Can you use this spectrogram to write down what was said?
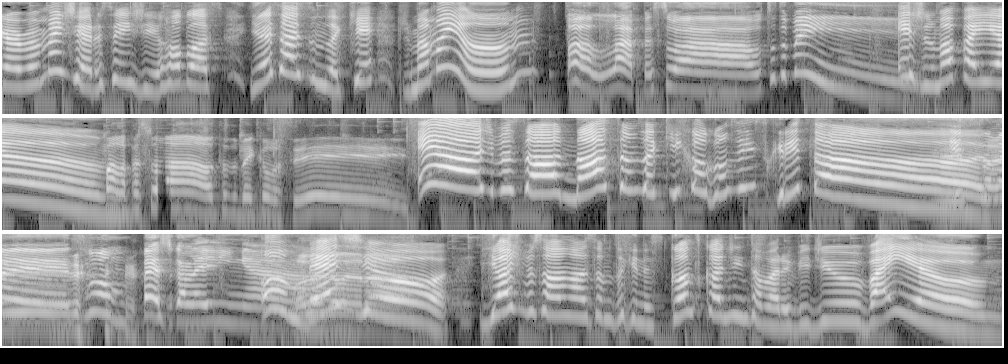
chegar pra mais dinheiro 6 de Roblox. E hoje nós estamos aqui de uma manhã Olá, pessoal! Tudo bem? e de uma manhã. Fala pessoal, tudo bem com vocês? E hoje, pessoal, nós estamos aqui com alguns inscritos. Isso mesmo! Um beijo, galerinha! Um Valeu, beijo! galera. E hoje, pessoal, nós estamos aqui no Esconde Esconde, então para o vídeo vai eu!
